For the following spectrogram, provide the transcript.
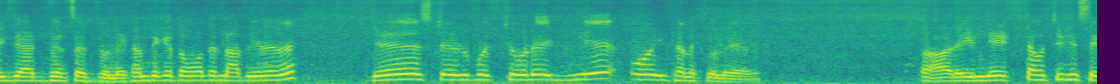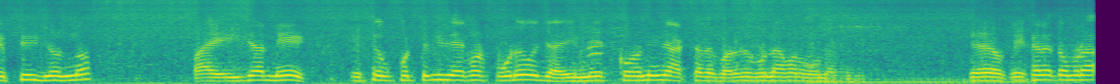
এই যে অ্যাডভেঞ্চার জোন এখান থেকে তোমাদের নামিয়ে দেবে। জাস্ট এর উপর চড়ে গিয়ে ওইখানে চলে যাবে। আর এই নেটটা হচ্ছে কি সেফটির জন্য। বা এই যা নেট এতে উপর থেকে যদি একবার পড়েও যায়, এই নেট কোনোদিনই আটকাতে পারবে বলে আমার মনে হয়। যাই হোক, এখানে তোমরা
